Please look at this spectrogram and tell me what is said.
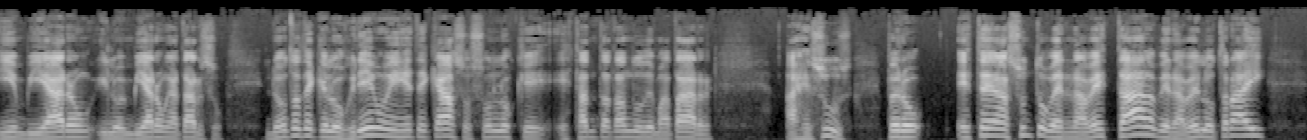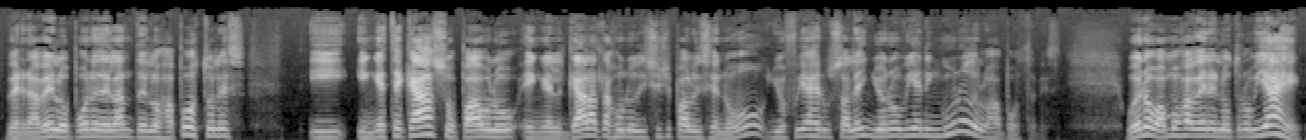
y enviaron y lo enviaron a Tarso. Nótate que los griegos en este caso son los que están tratando de matar a Jesús. Pero este asunto Bernabé está, Bernabé lo trae, Bernabé lo pone delante de los apóstoles. Y en este caso, Pablo, en el Gálatas 1.18, Pablo dice, no, yo fui a Jerusalén, yo no vi a ninguno de los apóstoles. Bueno, vamos a ver el otro viaje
